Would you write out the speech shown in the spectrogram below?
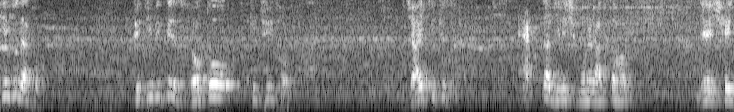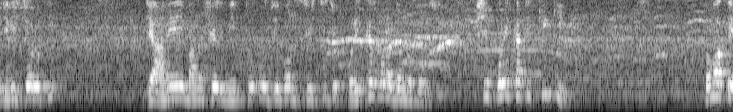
কিন্তু দেখো, পৃথিবীতে যত কিছুই করো, যাই কিছু একটা জিনিস মনে রাখতে হবে, যে সেই জিনিসটা হলো কি? যে আমি এই মানুষের মৃত্যু ও জীবন সৃষ্টি যে পরীক্ষা করার জন্য করেছি, সেই পরীক্ষাটি কি কি? তোমাকে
